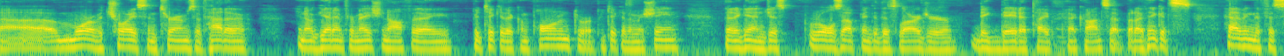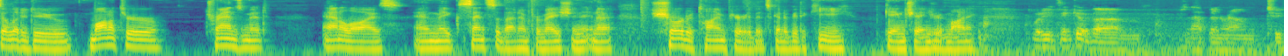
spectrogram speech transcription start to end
uh, more of a choice in terms of how to, you know, get information off a particular component or a particular machine. That again just rolls up into this larger big data type uh, concept. But I think it's having the facility to monitor, transmit, analyze, and make sense of that information in a shorter time period that's going to be the key game changer in mining. What do you think of, um, that been around two,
